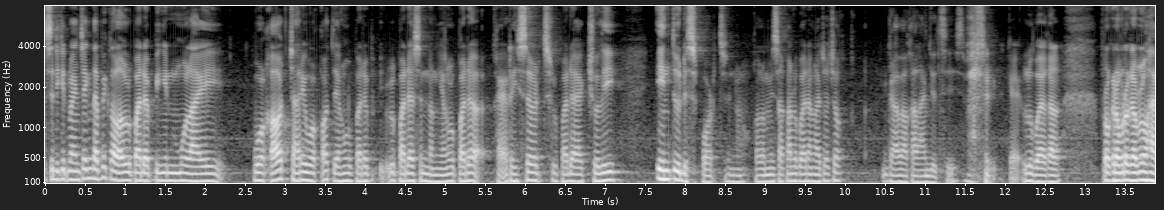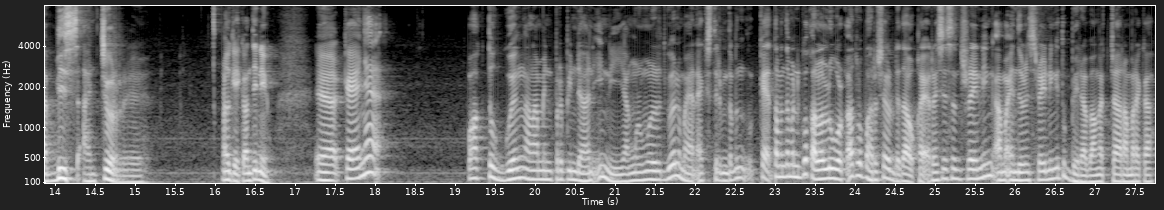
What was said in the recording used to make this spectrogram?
sedikit menceng tapi kalau lu pada pingin mulai workout cari workout yang lu pada lu pada seneng yang lu pada kayak research lu pada actually into the sport you know. Kalau misalkan lu pada nggak cocok nggak bakal lanjut sih. Kayak lu bakal program-program lu habis hancur ya. oke okay, continue. Ya kayaknya waktu gue ngalamin perpindahan ini yang menurut gue lumayan ekstrim temen kayak teman-teman gue kalau lu workout lu harusnya udah tahu kayak resistance training sama endurance training itu beda banget cara mereka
